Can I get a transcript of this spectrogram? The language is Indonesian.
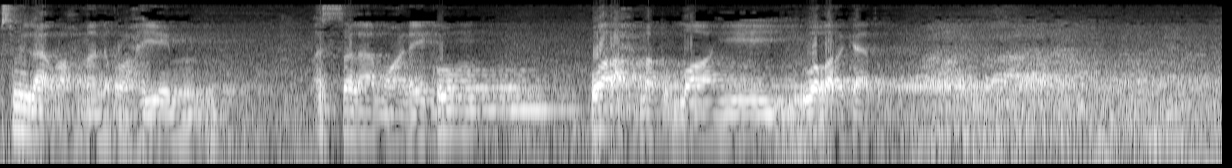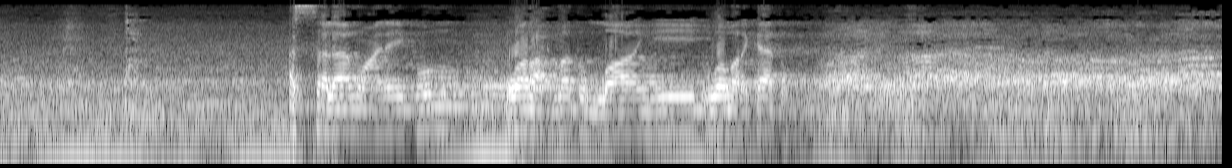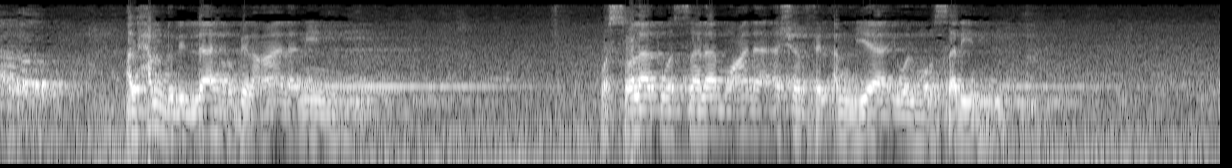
بسم الله الرحمن الرحيم. السلام عليكم ورحمة الله وبركاته. السلام عليكم ورحمة الله وبركاته. الحمد لله رب العالمين. والصلاة والسلام على أشرف الأنبياء والمرسلين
